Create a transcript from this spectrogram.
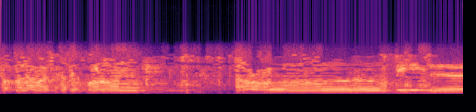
সকল আমার সাথে পড়ুন أعوذ بالله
